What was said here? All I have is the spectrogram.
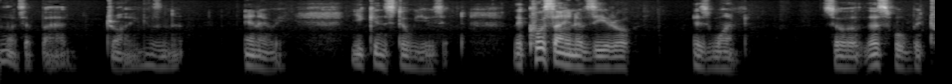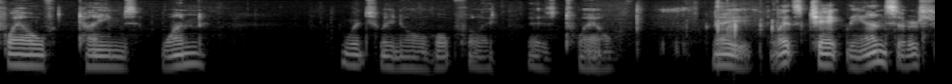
oh, that's a bad drawing, isn't it? Anyway, you can still use it. The cosine of 0 is 1. So this will be 12 times 1, which we know hopefully is 12. Now let's check the answers.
